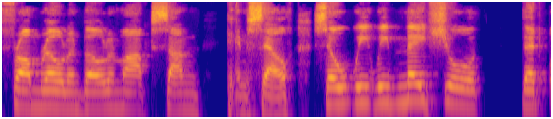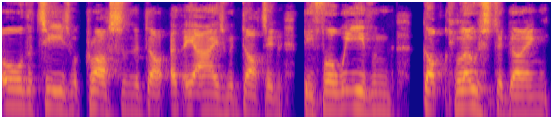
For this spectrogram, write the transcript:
from Rolan Bolan, Marc's son himself. So we we made sure that all the T's were crossed and the dot, uh, the I's were dotted before we even got close to going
